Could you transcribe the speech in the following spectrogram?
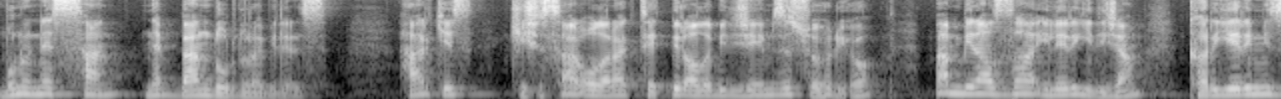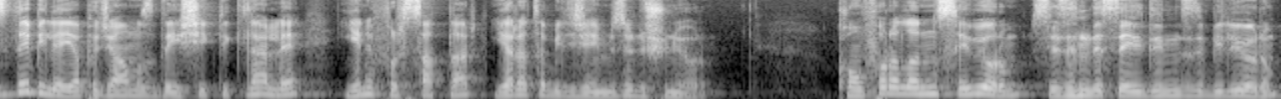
Bunu ne sen ne ben durdurabiliriz. Herkes kişisel olarak tedbir alabileceğimizi söylüyor. Ben biraz daha ileri gideceğim. Kariyerimizde bile yapacağımız değişikliklerle yeni fırsatlar yaratabileceğimizi düşünüyorum. Konfor alanını seviyorum. Sizin de sevdiğinizi biliyorum.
